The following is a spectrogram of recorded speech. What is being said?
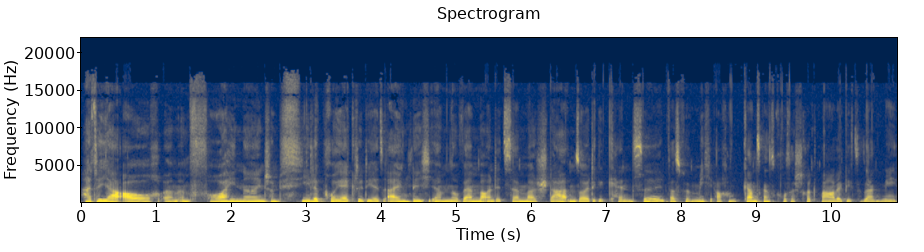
hatte ja auch ähm, im Vorhinein schon viele Projekte, die jetzt eigentlich im November und Dezember starten sollte, gecancelt, was für mich auch ein ganz, ganz großer Schritt war, wirklich zu sagen, nee,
